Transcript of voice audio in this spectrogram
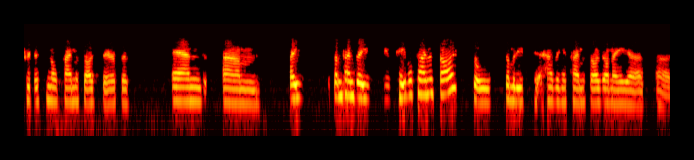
traditional Thai massage therapist, and um, I sometimes I do table Thai massage. So somebody having a Thai massage on a uh, uh,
